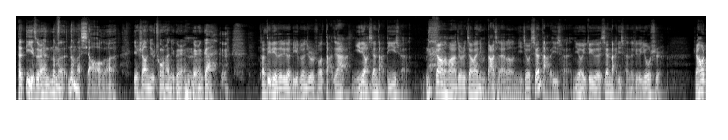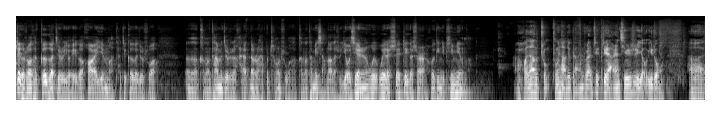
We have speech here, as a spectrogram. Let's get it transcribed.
他弟虽然那么那么小啊，也上去冲上去跟人跟人干。他弟弟的这个理论就是说，打架你一定要先打第一拳，这样的话就是将来你们打起来了，你就先打了一拳，你有这个先打一拳的这个优势。然后这个时候他哥哥就是有一个话外音嘛，他就哥哥就说，嗯，可能他们就是还那时候还不成熟啊，可能他没想到的是，有些人会为了这这个事儿会给你拼命的啊，好像从从小就表现出来，这这俩人其实是有一种，呃，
